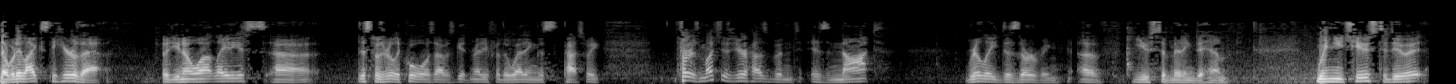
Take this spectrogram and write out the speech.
Nobody likes to hear that. But you know what, ladies? Uh, this was really cool as I was getting ready for the wedding this past week. For as much as your husband is not really deserving of you submitting to him, when you choose to do it,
